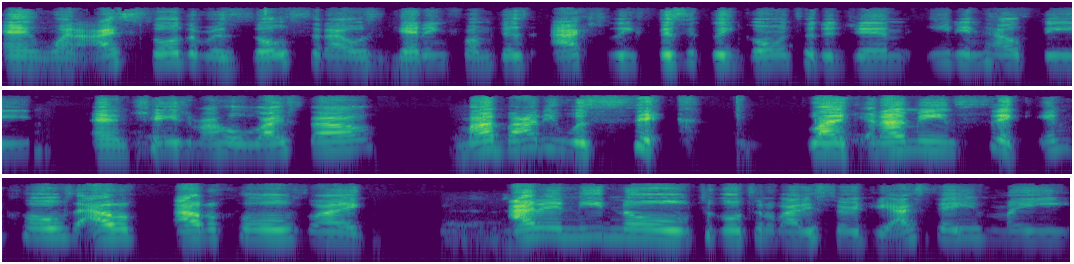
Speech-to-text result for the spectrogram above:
And when I saw the results that I was getting from just actually physically going to the gym, eating healthy, and changing my whole lifestyle, my body was sick. Like, and I mean sick, in clothes, out of out of clothes. Like, I didn't need no to go to nobody's surgery. I saved my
